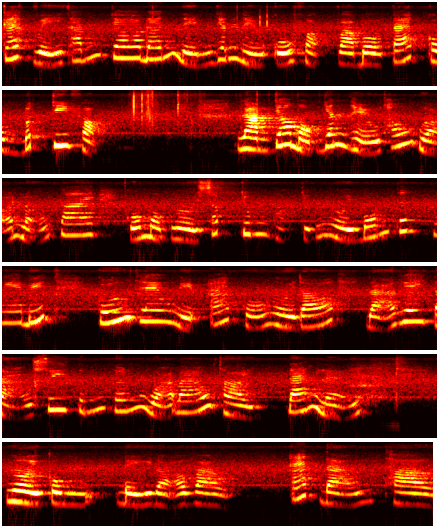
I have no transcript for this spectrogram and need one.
các vị thánh cho đến niệm danh hiệu của Phật và Bồ Tát cùng bích chi Phật. Làm cho một danh hiệu thấu gỡ lỗ tai của một người sắp chung hoặc những người bốn thích nghe biết, cứ theo nghiệp ác của người đó đã gây tạo suy tính đến quả báo thời, đáng lễ. Người cùng bị đọa vào ác đạo thờ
